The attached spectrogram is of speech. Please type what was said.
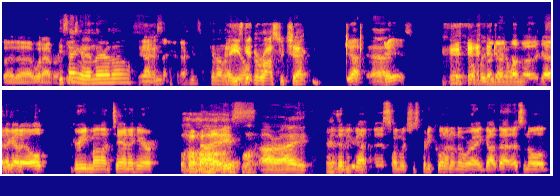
but uh, whatever. He's, he's hanging in there though. Yeah, he's, he's getting on the. Hey, he's getting a roster check. Yeah, yeah, yeah he. Hopefully, we're getting one. I got, I got an old green Montana here. Oh, nice. All right. And then we got this one, which is pretty cool. I don't know where I got that. That's an old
